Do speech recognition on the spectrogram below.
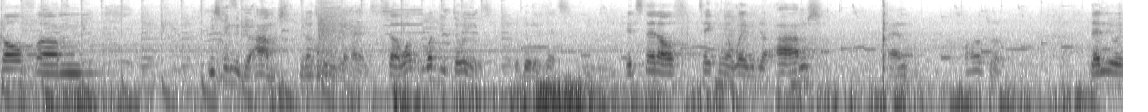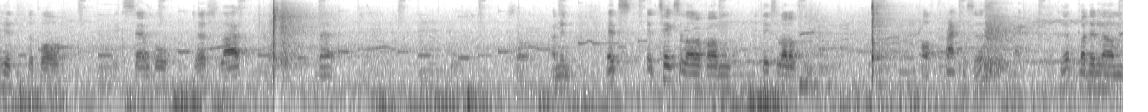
Golf, um, you swing with your arms, you don't swing with your hands. So what, what you're doing is, you're doing this. Instead of taking away with your arms and follow through. Then you will hit the ball. Example, just like that. So, I mean, it's, it takes a lot of, um, takes a lot of of practices. Yep, but then um,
